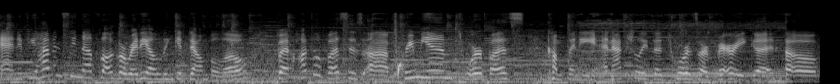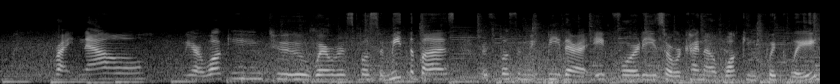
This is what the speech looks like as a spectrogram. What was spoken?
And if you haven't seen that vlog already, I'll link it down below. But Bus is a premium tour bus company and actually the tours are very good. So right now, we are walking to where we're supposed to meet the bus. We're supposed to be there at 8.40, so we're kind of walking quickly.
